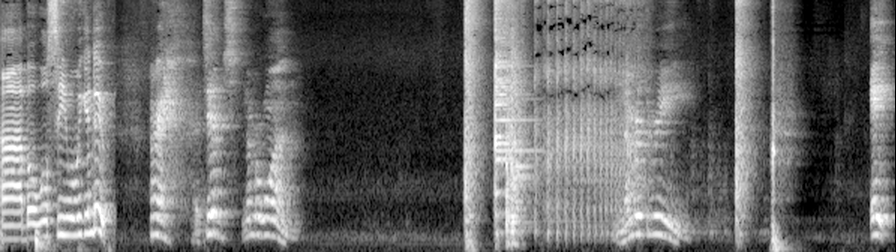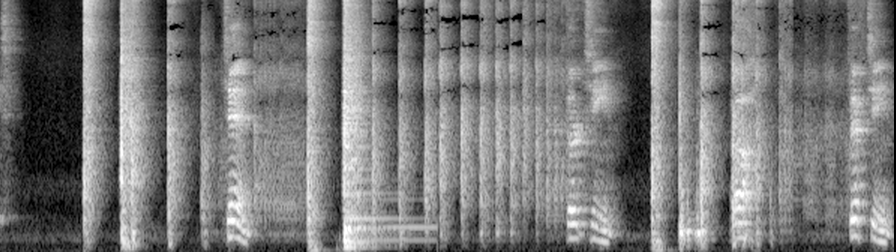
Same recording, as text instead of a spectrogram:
uh, but we'll see what we can do. All right, attempt number one. Number three. Eight. Ten. Thirteen. Oh. Fifteen.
